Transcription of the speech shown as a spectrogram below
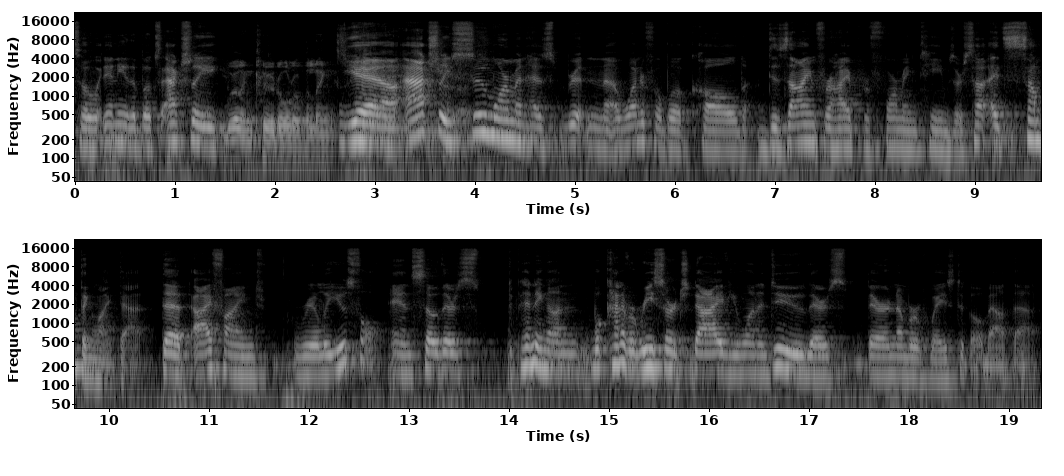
So any of the books, actually, We'll include all of the links. yeah, actually, Sue Mohrman has written a wonderful book called Design for High Performing Teams, or so, it's something like that, that I find really useful. And so there's, depending on what kind of a research dive you want to do, there's, there are a number of ways to go about that.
